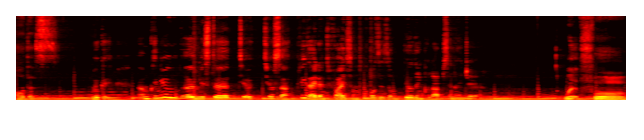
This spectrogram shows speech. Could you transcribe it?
others. Okay. Um, can you, uh, Mr. Tio- Tyoser, please identify some causes of building collapse in Nigeria? Well, for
